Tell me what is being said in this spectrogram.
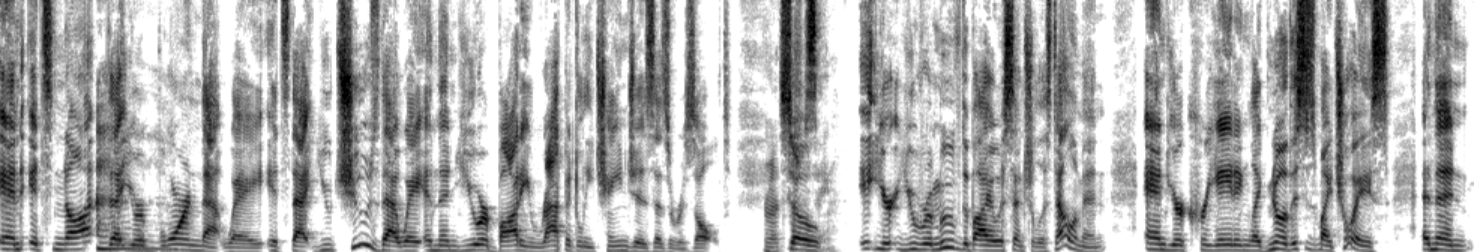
and it's not that you're Ah. born that way, it's that you choose that way, and then your body rapidly changes as a result. That's So- It, you're, you remove the bioessentialist element, and you're creating like, no, this is my choice. And then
